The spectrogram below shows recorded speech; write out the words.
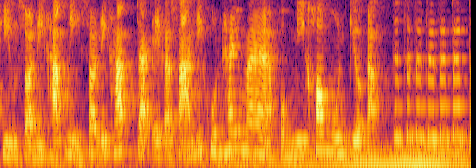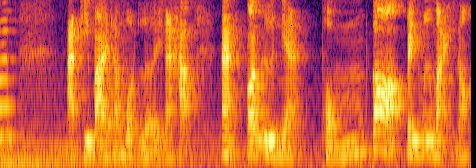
พิมพ์สวัสดีครับนี่สวัสดีครับ จากเอกสารที่คุณให้มา ผมมีข้อมูลเกี่ยวกับตึ๊ดตึ๊ดตึ๊ดตึ๊ด อธิบายทั้งหมดเลยนะครับอะก่อนอื่นเนี่ยผมก็เป็นมือใหม่เนาะ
